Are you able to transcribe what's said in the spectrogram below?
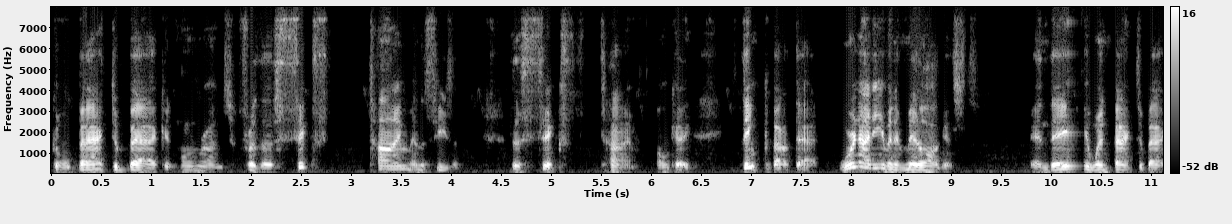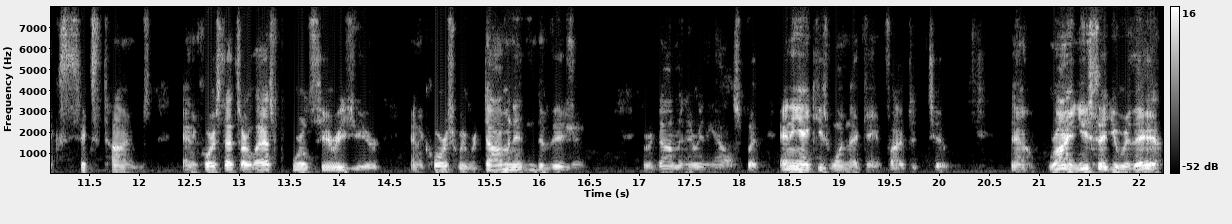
go back to back in home runs for the sixth time in the season. The sixth time. Okay. Think about that. We're not even at mid August. And they went back to back six times. And of course, that's our last World Series year. And of course, we were dominant in division. We were dominant in everything else. But any Yankees won that game five to two. Now, Ryan, you said you were there.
